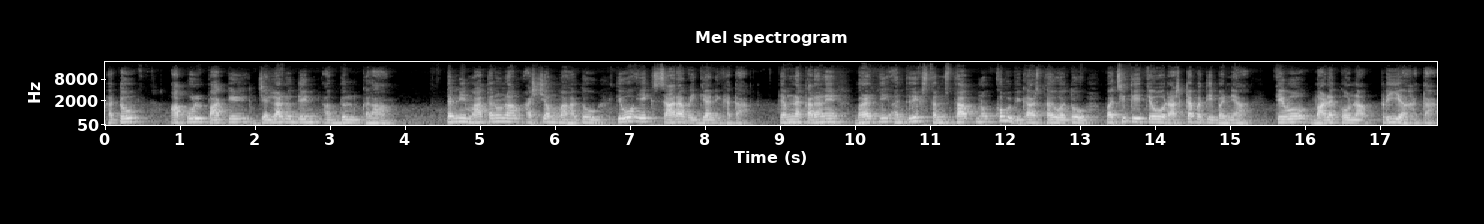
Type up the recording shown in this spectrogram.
હતું આપુલ પાકીર જલાલુદ્દીન અબ્દુલ કલામ તેમની માતાનું નામ આશ્યમ્મા હતું તેઓ એક સારા વૈજ્ઞાનિક હતા તેમના કારણે ભારતની અંતરિક્ષ સંસ્થાનો ખૂબ વિકાસ થયો હતો. પછીથી તેઓ રાષ્ટ્રપતિ બન્યા. તેઓ બાળકોના પ્રિય હતા.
